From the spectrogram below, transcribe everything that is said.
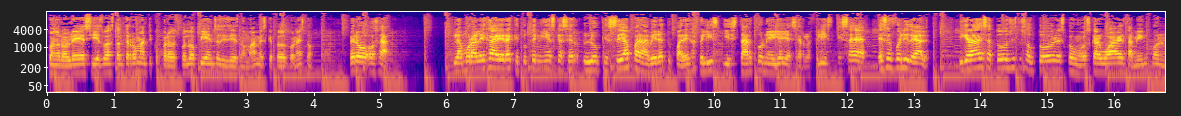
cuando lo lees sí es bastante romántico, pero después lo piensas y dices, no mames, ¿qué pedo con esto? Pero, o sea, la moraleja era que tú tenías que hacer lo que sea para ver a tu pareja feliz y estar con ella y hacerla feliz. Esa, ese fue el ideal. Y gracias a todos estos autores como Oscar Wilde, también con,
